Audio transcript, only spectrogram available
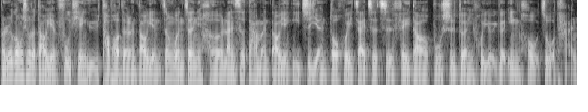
本日公休》的导演傅天余，《逃跑的人》导演曾文珍和《蓝色大门》导演易智言都会在这次飞到波士顿，会有一个映后座谈。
